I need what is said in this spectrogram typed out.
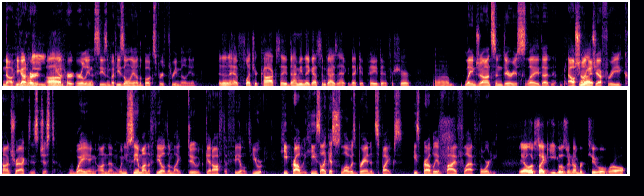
no he got hurt he um, got hurt early in the season but he's only on the books for 3 million And then they have Fletcher Cox. They I mean they got some guys that that get paid there for sure. Um, lane johnson darius slay that alshon Right. jeffery contract is just weighing on them when you see him on the field i'm like dude get off the field you he probably he's like as slow as brandon spikes he's probably a five flat 40 Yeah, it looks like Eagles are number two overall.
